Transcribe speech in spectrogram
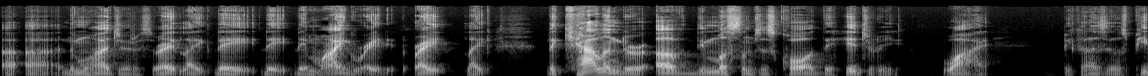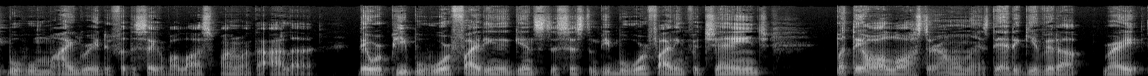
uh, uh, the muhajirs, right? Like they they they migrated, right? Like the calendar of the Muslims is called the Hijri. Why? Because it was people who migrated for the sake of Allah subhanahu wa ta'ala. They were people who were fighting against the system, people who were fighting for change, but they all lost their homelands. They had to give it up, right?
